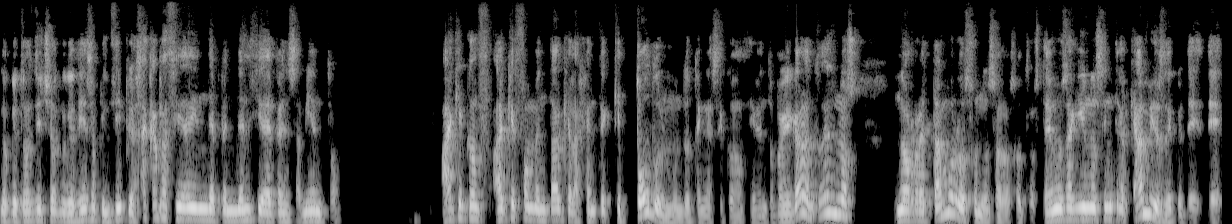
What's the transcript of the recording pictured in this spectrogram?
lo que tú has dicho, lo que decías al principio, esa capacidad de independencia de pensamiento, hay que, hay que fomentar que la gente, que todo el mundo tenga ese conocimiento. Porque claro, entonces nos, nos retamos los unos a los otros. Tenemos aquí unos intercambios de, de,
